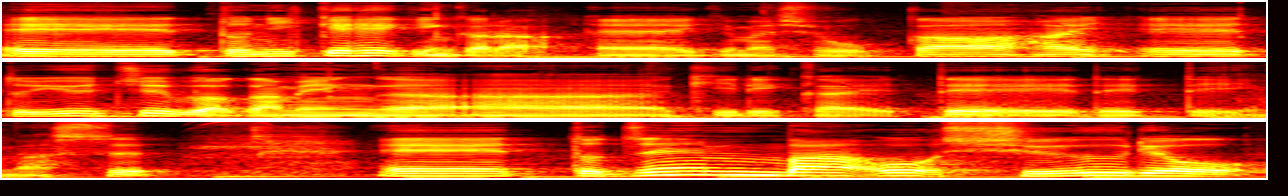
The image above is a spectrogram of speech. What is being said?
えーっと、日経平均から、えー行きましょうか。はい。えーっと、YouTube は画面があ切り替えて出ています。えーっと、前場を終了。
